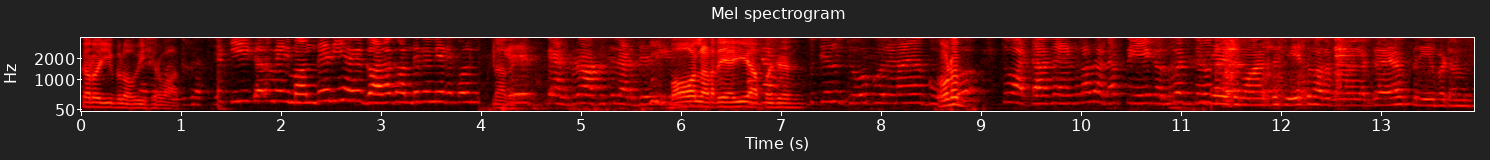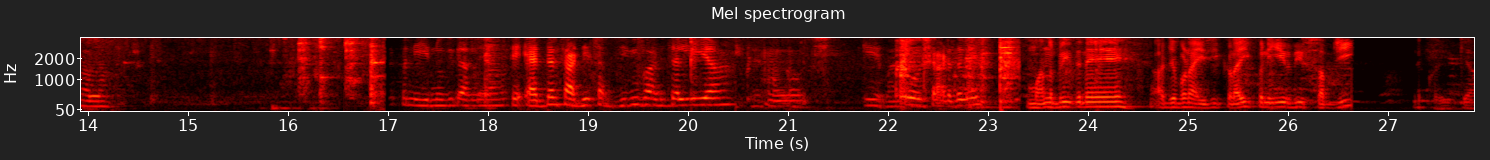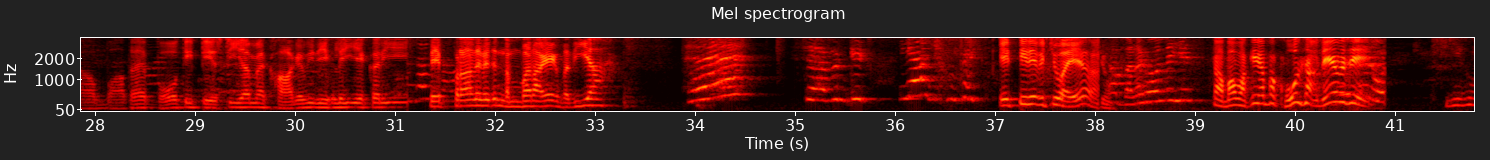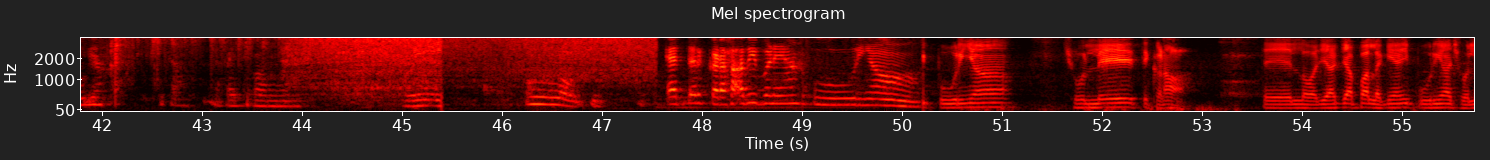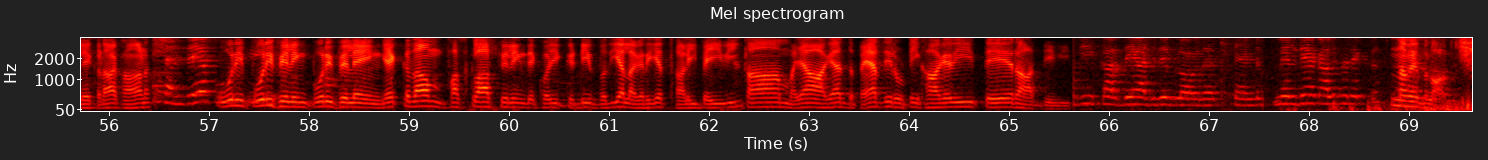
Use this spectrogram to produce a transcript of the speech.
ਕਰੋ ਜੀ ਬਲੌਗ ਦੀ ਸ਼ੁਰੂਆਤ। ਕੀ ਕਰ ਮੇਰੀ ਮੰਨਦੇ ਨਹੀਂ ਹੈਗੇ ਗਾਲਾਂ ਖਾਂਦੇ ਪਏ ਮੇਰੇ ਕੋਲ। ਇਹ ਭੈਣ ਭਰਾ ਆਪਸ ਵਿੱਚ ਲੜਦੇ ਸੀ ਬਹੁਤ ਲੜਦੇ ਆ ਜੀ ਆਪਸ ਦੂਜੇ ਨੂੰ ਜੋ ਬੋਲਣਾ ਆ ਹੁਣ- ਬੋਲੋ ਤੁਹਾਡਾ ਫੈਸਲਾ ਤੁਹਾਡਾ ਪੇ ਕਰੂਗਾ ਜਦੋਂ ਇਹ ਡਿਮਾਂਡ ਤੇ ਫੇਰ ਦੁਬਾਰਾ ਬਣਨ ਲੱਗਾ ਆ ਪਨੀਰ ਬਟਰ ਮਸਾਲਾ। ਪਨੀਰ ਨੂੰ ਵੀ ਕਰ ਲਿਆ। ਤੇ ਇੱਧਰ ਸਾਡੀ ਸਬਜ਼ੀ ਵੀ ਬਣ ਚੱਲੀ ਆ। ਹਾਂ ਲਓ ਜੀ। ਕੀ ਬਣ ਉਹ ਛੱਡ ਦੇਵੇ। ਮਨਪ੍ਰੀਤ ਨੇ ਅੱਜ ਬਣਾਈ ਸੀ ਕੜਾਈ ਪਨੀਰ ਦੀ ਸਬਜ਼ੀ। ਦੇਖੋ ਕੀ ਬਾਤ ਹੈ ਬਹੁਤ ਹੀ ਟੇਸਟੀ ਆ ਮੈਂ ਖਾ ਕੇ ਵੀ ਦੇਖ ਲਈ ਇੱਕ ਵਾਰੀ। ਪੇਪਰਾਂ ਦੇ ਵਿੱਚ ਨੰਬਰ ਆ ਗਏ ਵਧੀਆ। ਹੈ? 70 80 ਦੇ ਵਿੱਚੋਂ ਆਏ ਆ। ਢਾਬਾ ਨਾ ਖੋਲ ਲਈਏ। ਢਾਬਾ ਵਾਕਈ ਆਪਾਂ ਖੋਲ ਸਕਦੇ ਆ ਵੈਸੇ। ਇਹ ਹੋ ਗਿਆ। ਇੱਧਰ ਕੜਾਹ ਵੀ ਬਣਿਆ। ਪੂਰੀਆਂ। ਪੂਰੀਆਂ ਛੋਲੇ ਤੇ ਕੜਾ ਤੇ ਲੋ ਜੀ ਅੱਜ ਆਪਾਂ ਲੱਗੇ ਆ ਜੀ ਪੂਰੀਆਂ ਛੋਲੇ ਕੜਾ ਖਾਣ। ਪੂਰੀ ਪੂਰੀ। ਫੀਲਿੰਗ ਪੂਰੀ ਫੀਲਿੰਗ ਇੱਕਦਮ ਫਸਟ ਕਲਾਸ ਫੀਲਿੰਗ ਦੇਖੋ ਜੀ ਕਿੱਡੀ ਵਧੀਆ ਲੱਗ ਰਹੀ ਹੈ ਥਾਲੀ ਪਈ ਵੀ। ਤਾਂ ਮਜ਼ਾ ਆ ਗਿਆ ਦੁਪਹਿਰ ਦੀ ਰੋਟੀ ਖਾ ਕੇ ਵੀ ਤੇ ਰਾਤ ਦੀ ਵੀ। ਜੀ ਕਰਦੇ ਆ ਅੱਜ ਦੇ ਵਲੌਗ ਦਾ ਐਂਡ ਮਿਲਦੇ ਆ ਕੱਲ ਫਿਰ ਇੱਕ। ਨਵੇਂ ਬਲੌਗ 'ਚ।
